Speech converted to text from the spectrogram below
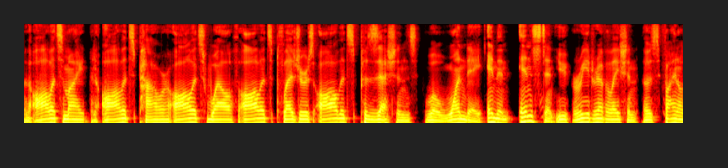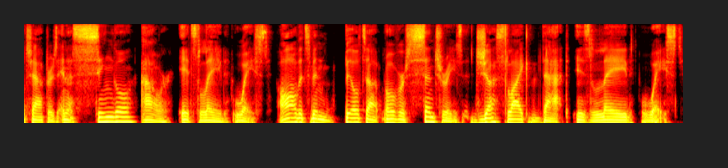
with all its might and all its power, all its wealth, all its pleasures, all its possessions will one day, in an instant, you read Revelation, those final chapters, in a single hour, it's laid waste. All that's been built up over centuries, just like that, is laid waste.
